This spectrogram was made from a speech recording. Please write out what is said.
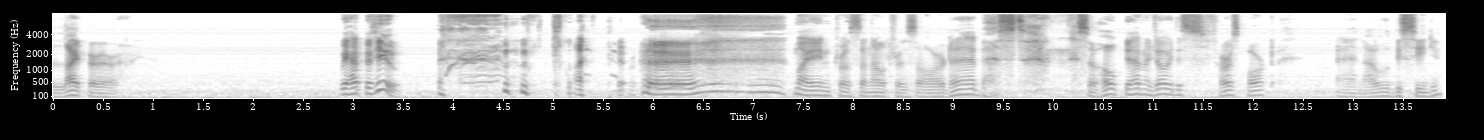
Lightbearer. We happy few! My intros and outros are the best. So hope you have enjoyed this first part and I will be seeing you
